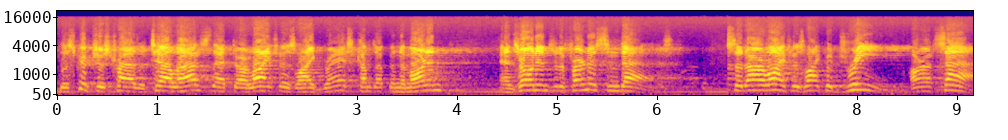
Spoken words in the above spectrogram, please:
The scriptures try to tell us that our life is like grass, comes up in the morning and thrown into the furnace and dies. That our life is like a dream or a sign,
